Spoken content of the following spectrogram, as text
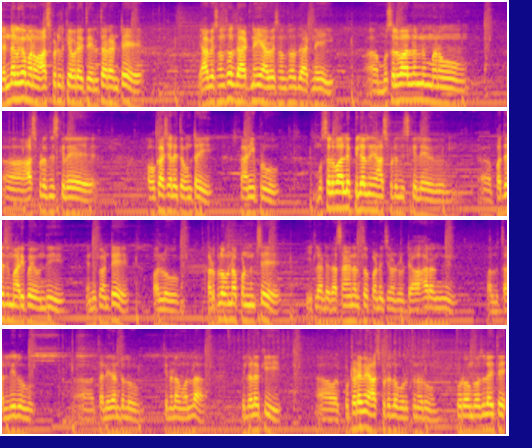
జనరల్గా మనం హాస్పిటల్కి ఎవరైతే వెళ్తారంటే యాభై సంవత్సరాలు దాటినాయి అరవై సంవత్సరాలు దాటినాయి. ముసలి వాళ్ళని మనం హాస్పిటల్ హాస్పిటల్కి తీసుకెళ్ళే అవకాశాలు అయితే ఉంటాయి. కానీ ఇప్పుడు ముసలి వాళ్ళే పిల్లల్ని హాస్పిటల్ తీసుకెళ్ళే పద్ధతి మారిపోయి ఉంది. ఎందుకంటే వాళ్ళు కడుపులో ఉన్నప్పటి నుంచే ఇట్లాంటి రసాయనాలతో పండించినటువంటి ఆహారాన్ని వాళ్ళు తల్లిలు తల్లిదండ్రులు తినడం వల్ల పిల్లలకి వాళ్ళు పుట్టడమే హాస్పిటల్లో పుడుతున్నారు. పూర్వం రోజులైతే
